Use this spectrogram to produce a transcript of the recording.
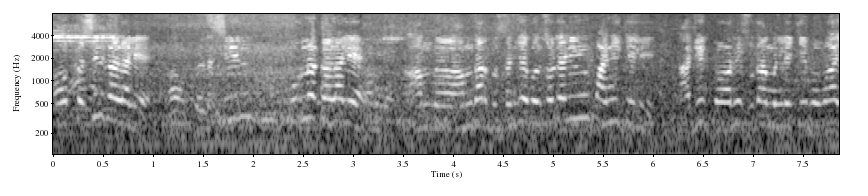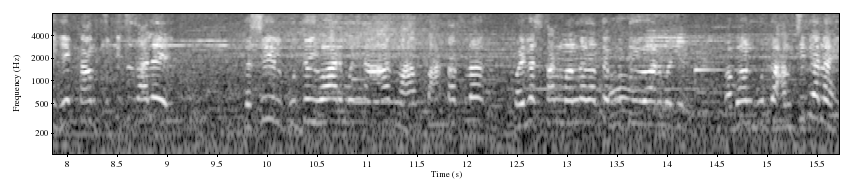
अहो तहसील गळाली आहे. तहसील. तहसील पूर्ण गळाली आहे. आम आमदार संजय बनसोडे यांनी पाणी केली. अजित पवारने सुद्धा म्हणले की बाबा हे काम चुकीचं झालंय. तहसील बुद्ध विहार म्हणजे आज भारतातलं पहिलं स्थान मानलं जातं बुद्ध विहार म्हणजे. भगवान बुद्ध आमची त्या नाही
